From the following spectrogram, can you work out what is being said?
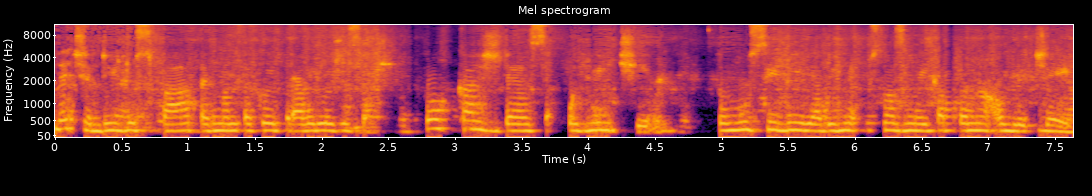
Večer, když jdu spát, tak mám takový pravidlo, že se po každé se odlíčím. To musí být, já bych neusla s make-upem na obličeji.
